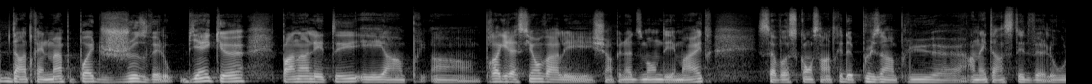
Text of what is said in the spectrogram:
d'entraînement pour pas être juste vélo. Bien que pendant l'été et en, en progression vers les championnats du monde des maîtres, ça va se concentrer de plus en plus euh, en intensité de vélo.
